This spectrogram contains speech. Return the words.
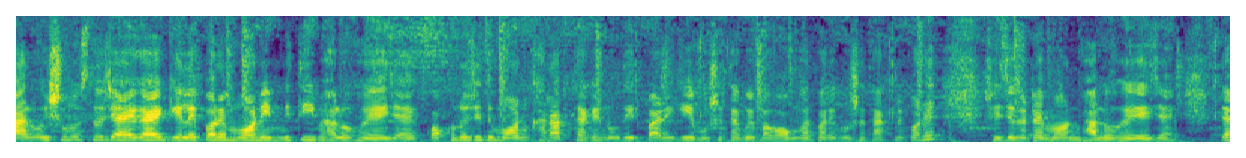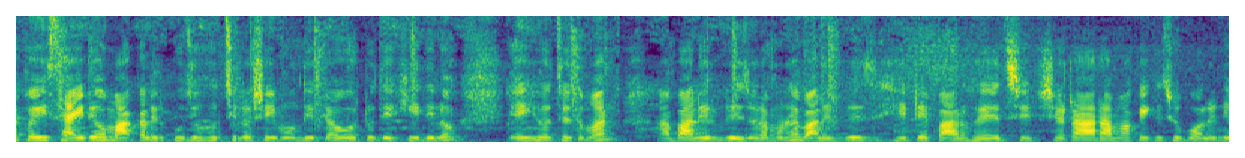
আর ওই সমস্ত জায়গায় গেলে পরে মন এমনিতেই ভালো হয়ে যায়। কখনো যদি মন খারাপ থাকে, নদীর পাড়ে গিয়ে বসে থাকবে বা গঙ্গার পাড়ে বসে থাকলে পরে সেই জায়গাটায় মন ভালো হয়ে যায়। দেখো, এই সাইডেও মা কালীর পুজো হচ্ছিল, সেই মন্দিরটাও একটু দেখিয়ে দিল। এই হচ্ছে তোমার বালির ব্রিজ ওরা মনে হয় বালির ব্রিজ হেঁটে পার হয়েছে, সেটা আর আমাকে কিছু বলেনি।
